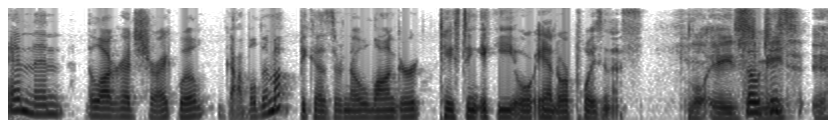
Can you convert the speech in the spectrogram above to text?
And then the loggerhead shrike will gobble them up because they're no longer tasting icky or and or poisonous. Little aged so meat. Just, yeah.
